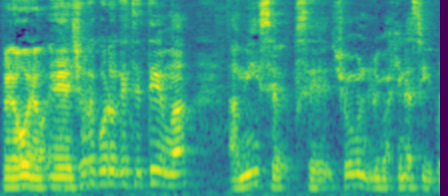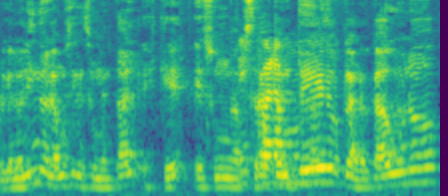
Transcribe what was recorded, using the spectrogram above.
Pero bueno, eh, yo recuerdo que este tema a mí se, se- yo lo imagino así, porque lo lindo de la música instrumental es que es un abstracto entero, claro, cada uno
